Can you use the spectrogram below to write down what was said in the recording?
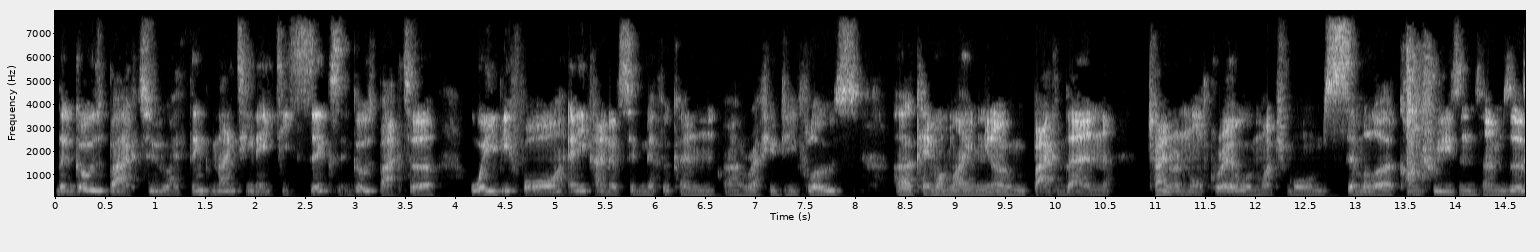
that goes back to I think 1986. It goes back to way before any kind of significant uh, refugee flows uh, came online. You know, back then, China and North Korea were much more similar countries in terms of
